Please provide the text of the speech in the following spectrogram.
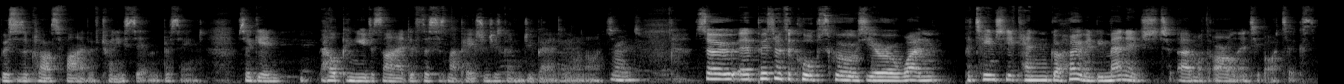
versus a class five of 27%. So, again, helping you decide if this is my patient who's going to do badly or not. Right. So, a person with a CURB score of 0 1 potentially can go home and be managed um, with oral antibiotics.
